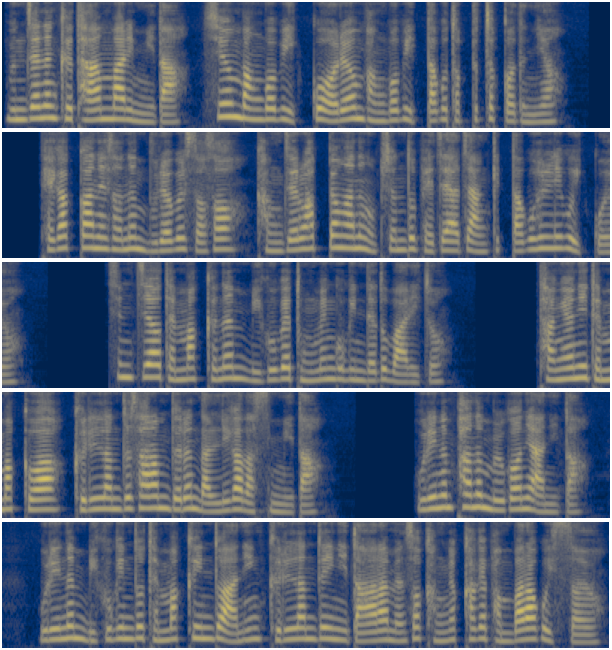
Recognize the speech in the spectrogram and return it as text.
문제는 그 다음 말입니다. 쉬운 방법이 있고 어려운 방법이 있다고 덧붙였거든요. 백악관에서는 무력을 써서 강제로 합병하는 옵션도 배제하지 않겠다고 흘리고 있고요. 심지어 덴마크는 미국의 동맹국인데도 말이죠. 당연히 덴마크와 그린란드 사람들은 난리가 났습니다. 우리는 파는 물건이 아니다. 우리는 미국인도 덴마크인도 아닌 그린란드인이다 라면서 강력하게 반발하고 있어요.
